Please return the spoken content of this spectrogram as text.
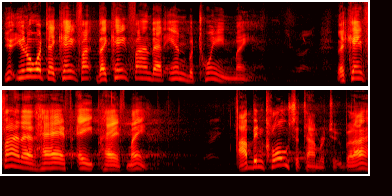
You, you know what they can't find? They can't find that in between man. They can't find that half ape, half man. I've been close a time or two, but I.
